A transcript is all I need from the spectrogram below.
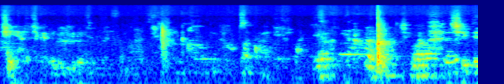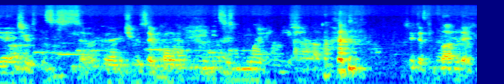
She had it, she got it two days in for lunch. She's like, "Oh, I'm so glad." She did, she was, this is so good, and she was so cold, it's just warming me up. She just loved it,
